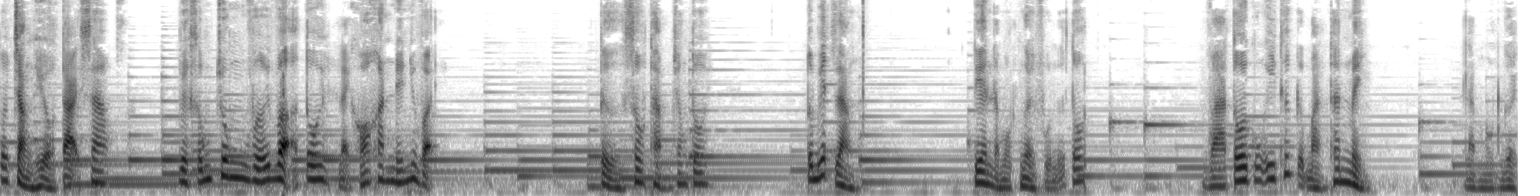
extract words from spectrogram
tôi chẳng hiểu tại sao việc sống chung với vợ tôi lại khó khăn đến như vậy. Từ sâu thẳm trong tôi tôi biết rằng tiên là một người phụ nữ tốt và tôi cũng ý thức được bản thân mình là một người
